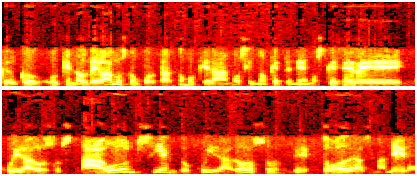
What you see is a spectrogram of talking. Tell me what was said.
que- o que nos debamos comportar como queramos, sino que tenemos que ser eh, cuidadosos, aún siendo cuidadosos de todas maneras.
